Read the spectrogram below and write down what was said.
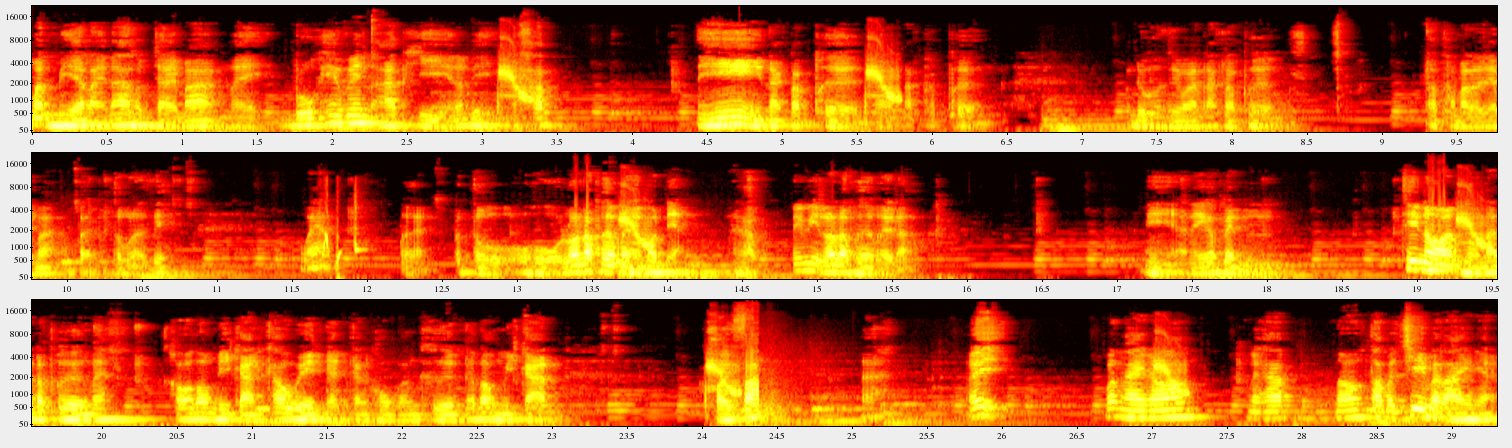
มันมีอะไรน่าสนใจบ้างใน Brookhaven RP นั่นเองนะครับ นี่นักดับเพลิงนักดับเพลิงมาดูสิว่านักดับเพลิงเราทำอะไรได้บ้างเปิดประตูเลยสิแวบเปิดประตูโอ้โหรถดับเพลิงไปหนหมดเนี่ยนะครับ ไม่มีรถดับเพลิงเลยเหรอนี่ อันนี้ก็เป็น ที่นอนของนักดับเพลิงนะเขาต้องมีการเข้าเวรกันกลางคงกลางคืนก็ต้องมีการคอยเฝ้านะเอ้ยว่าไงน้องนะครับ น้องทำอาชีพอะไรเนี่ย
